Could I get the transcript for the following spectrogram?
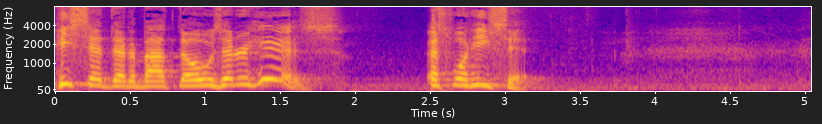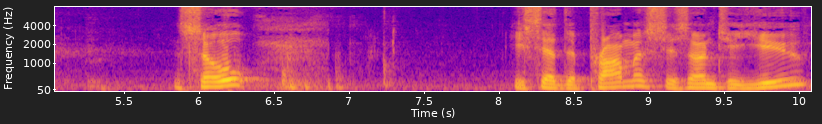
He said that about those that are his. That's what he said. And So he said, The promise is unto you,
